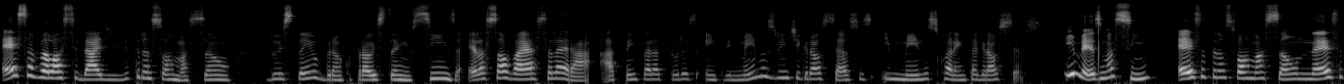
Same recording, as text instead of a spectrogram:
Essa velocidade de transformação do estanho branco para o estanho cinza, ela só vai acelerar a temperaturas entre menos 20 graus Celsius e menos 40 graus Celsius. E mesmo assim, essa transformação nessa,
